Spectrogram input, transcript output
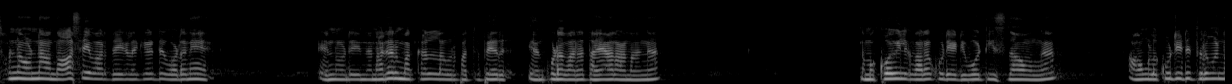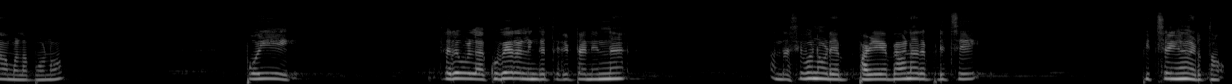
சொன்ன உடனே அந்த ஆசை வார்த்தைகளை கேட்டு உடனே என்னுடைய இந்த நகர் மக்களில் ஒரு பத்து பேர் என் கூட வர தயாரானாங்க. நம்ம கோவிலுக்கு வரக்கூடிய டிவோட்டிஸ் தான் அவங்க. அவங்கள கூட்டிகிட்டு திருவண்ணாமலை போனோம். போய் தெருவில் குபேரலிங்கத்துக்கிட்ட நின்று அந்த சிவனுடைய பழைய பேனரை பிடிச்சி பிச்சையும் எடுத்தோம்.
